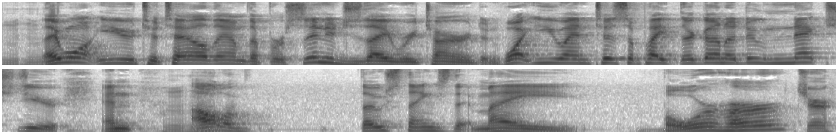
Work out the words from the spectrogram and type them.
Mm-hmm. They want you to tell them the percentage they returned and what you anticipate they're going to do next year and mm-hmm. all of those things that may bore her Sure.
